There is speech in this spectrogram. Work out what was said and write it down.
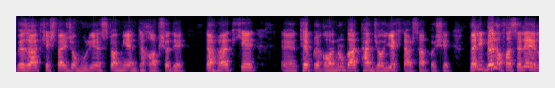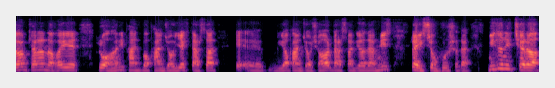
وزارت کشور جمهوری اسلامی انتخاب شده. در حالتی که طبق قانون باید 51 درصد باشه. ولی بلافاصله اعلام کردن آقای روحانی با 51 درصد یا 54 درصد یادم نیست رئیس جمهور شدن. می‌دونید چرا؟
